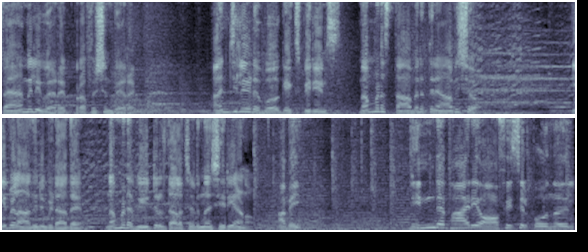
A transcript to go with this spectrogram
ഫാമിലി വേറെ പ്രൊഫഷൻ വേറെ. അഞ്ജലിയുടെ വർക്ക് എക്സ്പീരിയൻസ് നമ്മുടെ സ്ഥാപനത്തിന് ആവശ്യമാണ് ഇവൾ അതിന് വിടാതെ നമ്മുടെ വീട്ടിൽ തളച്ചിടുന്നത് ശരിയാണോ? അബി നിന്റെ ഭാര്യ ഓഫീസിൽ പോകുന്നതിൽ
